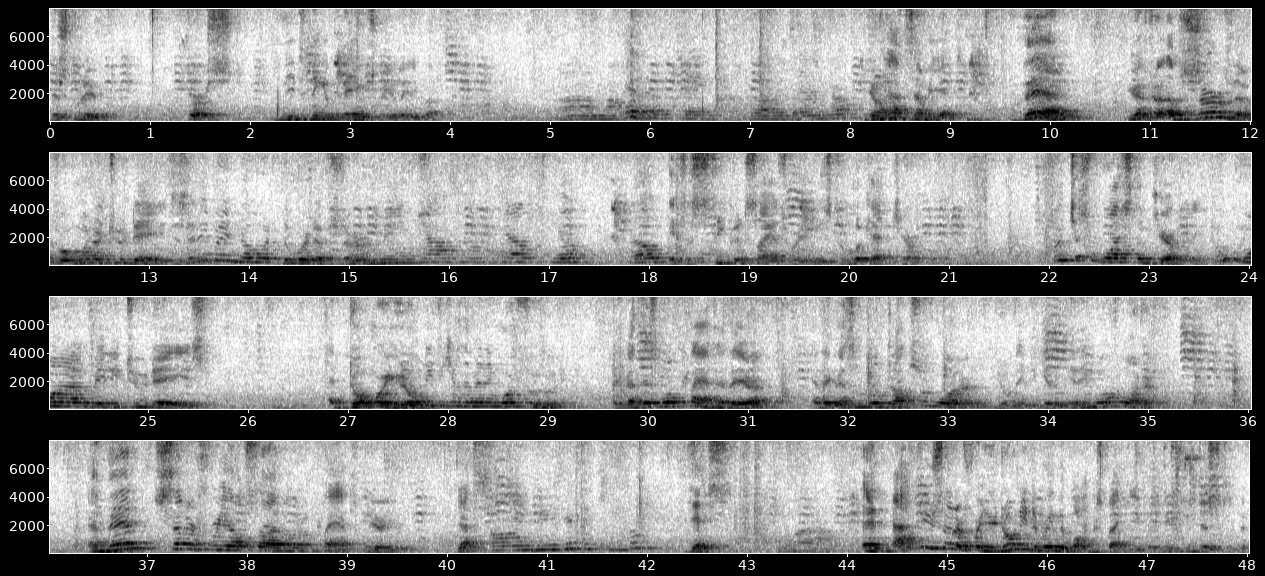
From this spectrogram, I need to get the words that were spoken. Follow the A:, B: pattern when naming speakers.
A: There's three of them. First, you need to think of names for your ladybug.
B: Um, I'll think Alexandra.
A: You don't have to tell me yet. Then, you have to observe them for one or two days. Does anybody know what the word observe means?
B: No, no, no, no.
A: It's a secret science word. It means to look at carefully. So just watch them carefully for one, maybe two days. And don't worry, you don't need to give them any more food. They've got this little plant in there, and they've got some little drops of water. You don't need to give them any more water. And then set her free outside on a plant near you. Yes?
B: Um, do you get to keep them?
A: Yes.
B: Wow.
A: And after you set her free, you don't need to bring the box back either. You can just keep it.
